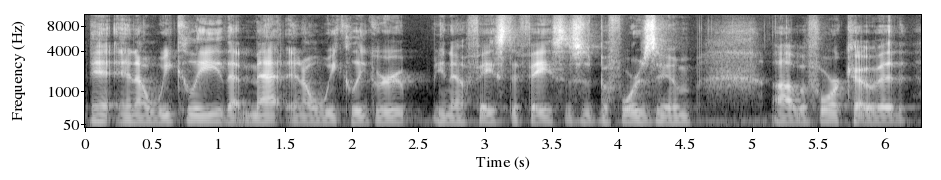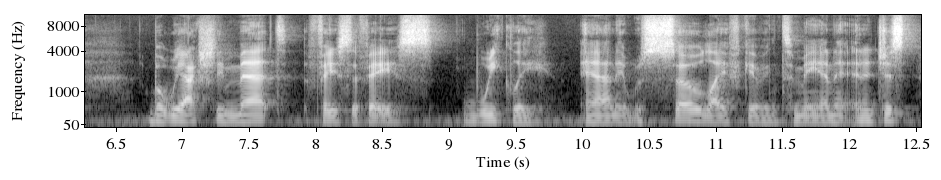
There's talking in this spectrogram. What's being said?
in, in, a weekly that met in a weekly group. You know, face to face. This was before Zoom, uh, before COVID, but we actually met face to face weekly, and it was so life giving to me, and it, and it just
